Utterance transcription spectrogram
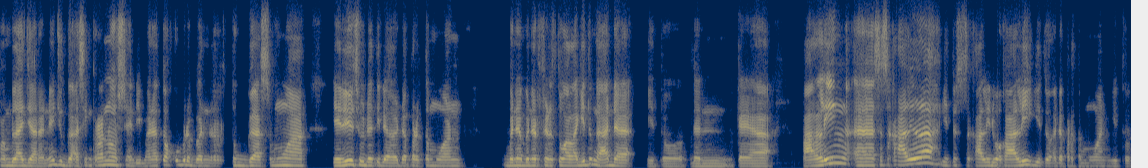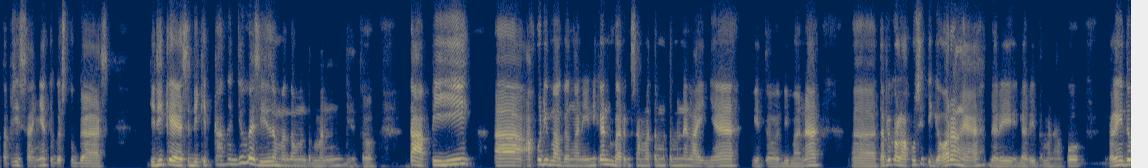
pembelajarannya juga asinkronus yang di mana tuh aku benar-benar tugas semua. Jadi sudah tidak ada pertemuan benar-benar virtual lagi tuh nggak ada gitu. Dan kayak paling eh, sesekali lah gitu. Sekali dua kali gitu ada pertemuan gitu. Tapi sisanya tugas-tugas. Jadi kayak sedikit kangen juga sih sama teman-teman gitu tapi eh, aku di magangan ini kan bareng sama teman-teman yang lainnya gitu. Di mana eh, tapi kalau aku sih tiga orang ya dari dari teman aku. Paling itu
